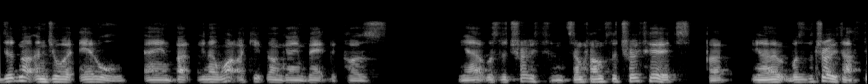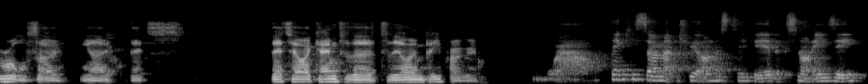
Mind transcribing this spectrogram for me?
did not enjoy it at all. And but you know what? I kept on going back because you know it was the truth. And sometimes the truth hurts, but you know, it was the truth after all. So, you know, that's that's how I came to the to the OMP program. Wow. Thank you so much for your honesty there. That's not easy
